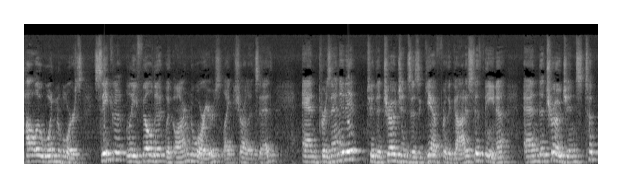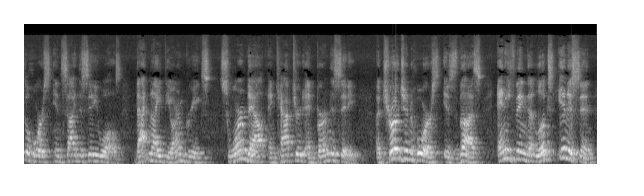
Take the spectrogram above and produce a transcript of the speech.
hollow wooden horse, secretly filled it with armed warriors, like Charlotte said, and presented it to the Trojans as a gift for the goddess Athena. And the Trojans took the horse inside the city walls. That night, the armed Greeks swarmed out and captured and burned the city. A Trojan horse is thus anything that looks innocent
